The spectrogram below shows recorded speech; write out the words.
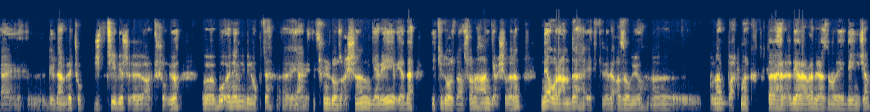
Yani birdenbire çok ciddi bir e, artış oluyor. Ee, bu önemli bir nokta. Yani üçüncü doz aşının gereği ya da iki dozdan sonra hangi aşıların ne oranda etkileri azalıyor. Ee, buna bakmakta herhalde yarar var. Birazdan oraya değineceğim.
